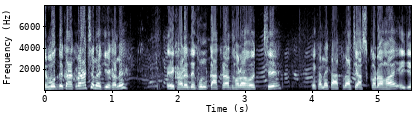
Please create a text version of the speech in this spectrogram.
এর মধ্যে কাঁকড়া আছে নাকি এখানে? এখানে দেখুন, কাঁকড়া ধরা হচ্ছে। এখানে কাঁকড়া চাষ করা হয়। এই যে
